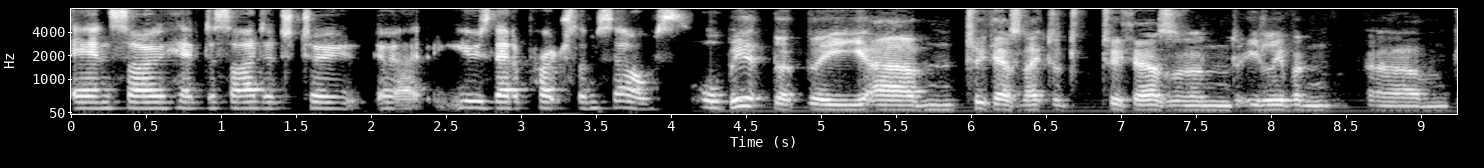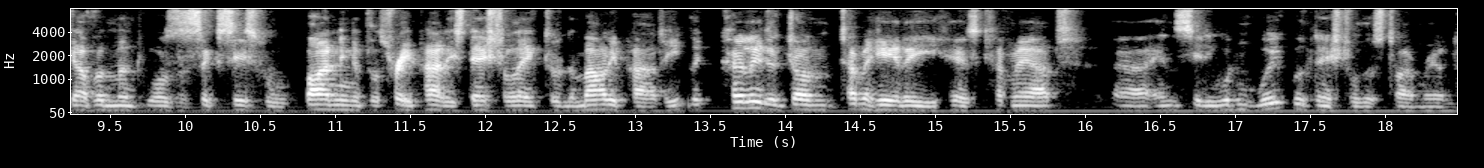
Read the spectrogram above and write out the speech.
and so have decided to uh, use that approach themselves. Albeit that the um, 2008 to 2011 um, government was a successful binding of the three parties, National Act and the Maori Party, the co-leader John Tamihere has come out uh, and said he wouldn't work with National this time around.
